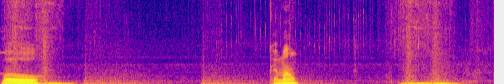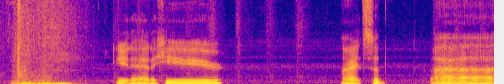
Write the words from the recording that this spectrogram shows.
Whoa. Come on. Get out of here. Alright, so uh,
